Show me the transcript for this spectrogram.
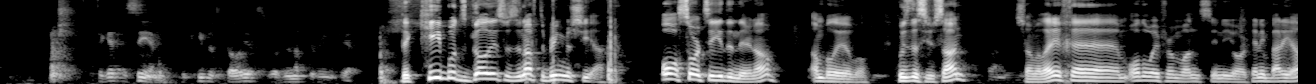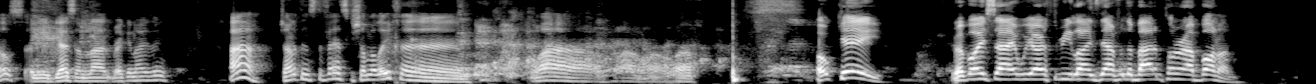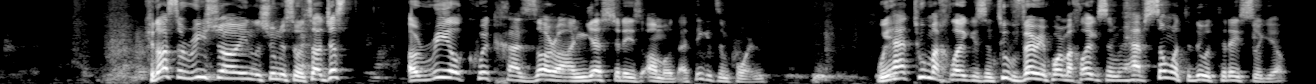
To get to see him, the kibbutz galuyos was enough to bring Mashiach. The kibbutz galuyos was enough to bring Mashiach. All sorts of Yidden there, no? Unbelievable. Who's this, your son? Shalom Aleichem, all the way from once in New York. Anybody else? Any guess I'm not recognizing? Ah, Jonathan Stefansky, Shalom Aleichem. Wow, wow, wow, wow. Okay. Rabbi Isai, we are three lines down from the bottom. Torah Rabbanon. Knasa Risha in Nisun. So just a real quick chazara on yesterday's Amud. I think it's important. We had two machlokes and two very important machlokes and have somewhat to do with today's sugya.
